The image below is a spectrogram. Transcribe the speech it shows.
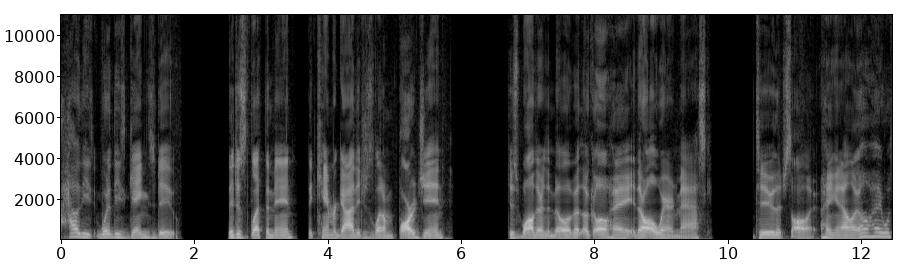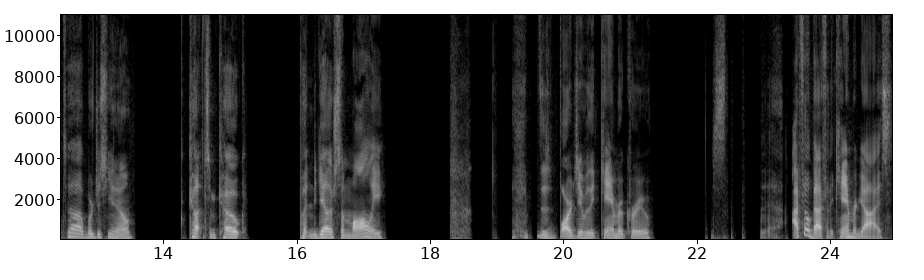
how these what do these gangs do? They just let them in. The camera guy, they just let them barge in, just while they're in the middle of it. Like, oh hey, they're all wearing masks too. They're just all hanging out. Like, oh hey, what's up? We're just you know cutting some coke putting together some Molly. Just barge in with a camera crew. Just, I feel bad for the camera guys.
